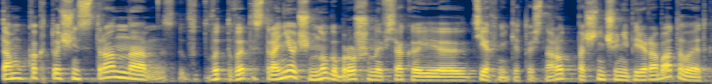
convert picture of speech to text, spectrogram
там как-то очень странно, в, в этой стране очень много брошенной всякой э, техники, то есть народ почти ничего не перерабатывает,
